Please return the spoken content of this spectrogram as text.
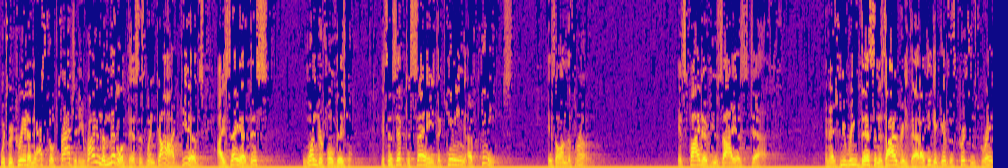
which would create a national tragedy, right in the middle of this is when God gives Isaiah this wonderful vision. It's as if to say the King of Kings is on the throne. In spite of Uzziah's death, and as you read this and as I read that, I think it gives us Christians great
